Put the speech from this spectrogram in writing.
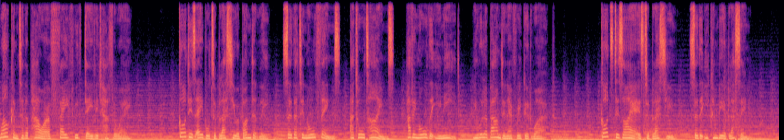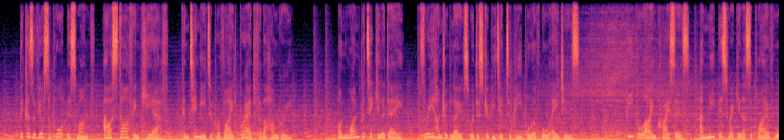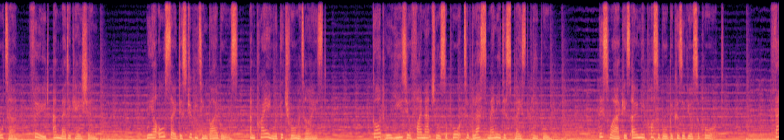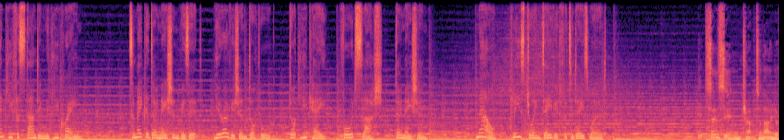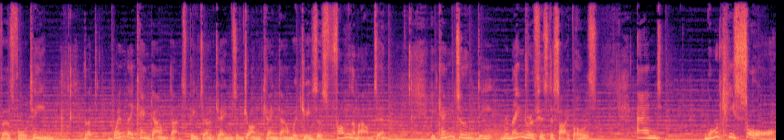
Welcome to the Power of Faith with David Hathaway. God is able to bless you abundantly, so that in all things, at all times, having all that you need, you will abound in every good work. God's desire is to bless you, so that you can be a blessing. Because of your support this month, our staff in Kiev continue to provide bread for the hungry. On one particular day, 300 loaves were distributed to people of all ages. People are in crisis and need this regular supply of water, food, and medication. We are also distributing Bibles and praying with the traumatized. God will use your financial support to bless many displaced people. This work is only possible because of your support. Thank you for standing with Ukraine. To make a donation, visit eurovision.org.uk forward slash donation. Now, Please join David for today's word. It says in chapter 9 of verse 14 that when they came down, that's Peter, James, and John came down with Jesus from the mountain, he came to the remainder of his disciples, and what he saw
